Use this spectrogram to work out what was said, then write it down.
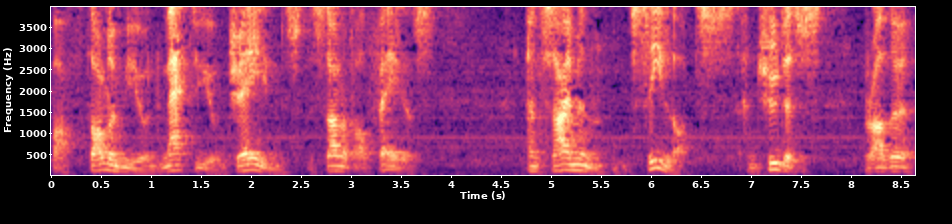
Bartholomew and Matthew and James, the son of Alphaeus, and Simon Zelotes and Judas, brother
